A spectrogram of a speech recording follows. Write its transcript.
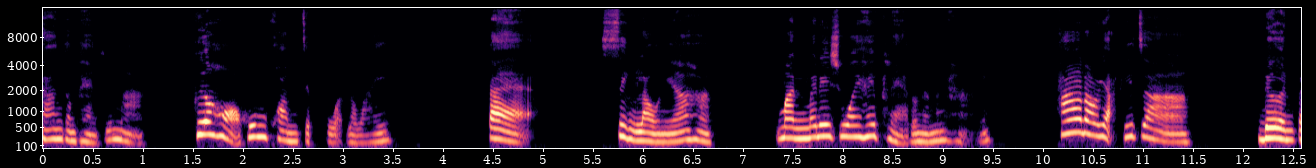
สร้างกำแพงขึ้นมา เพื่อห่อหุ้มความเจ็บปวดเราไว้ แต่สิ่งเหล่านี้ค่ะ มันไม่ได้ช่วยให้แผลตรงนั้นมันหาย ถ้าเราอยากที่จะเดินไป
